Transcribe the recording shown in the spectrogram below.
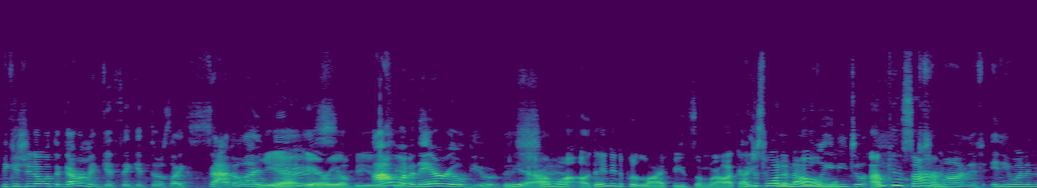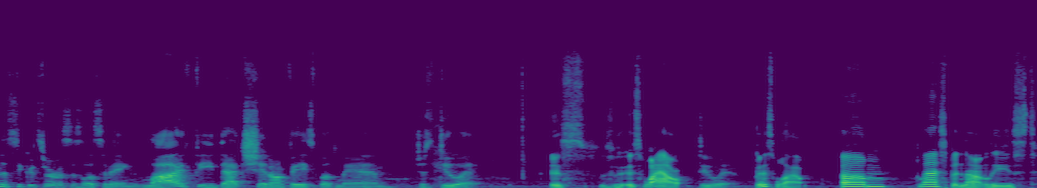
because you know what the government gets? They get those like satellite yeah, views. aerial views. I yeah. want an aerial view of this. Yeah, I want. Uh, they need to put a live feed somewhere. Like I They just want to know. need to- I'm concerned. Come on, if anyone in the Secret Service is listening, live feed that shit on Facebook, man. Just do it. It's it's wild. Do it. It's wild. Um, last but not least,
